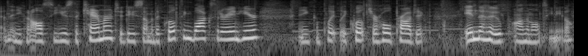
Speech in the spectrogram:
And then you can also use the camera to do some of the quilting blocks that are in here, and you completely quilt your whole project in the hoop on the multi-needle.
